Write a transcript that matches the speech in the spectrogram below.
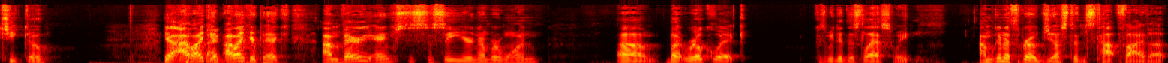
Chico. Yeah, I like it. I like your pick. I'm very anxious to see your number one. Um, but real quick, because we did this last week, I'm gonna throw Justin's top five up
